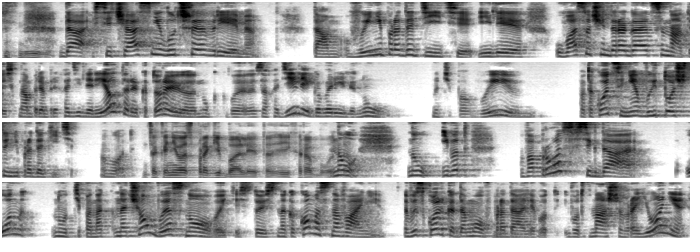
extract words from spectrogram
недвижимый. Да, сейчас не лучшее время там, вы не продадите, или у вас очень дорогая цена. То есть к нам прям приходили риэлторы, которые, ну, как бы заходили и говорили, ну, ну, типа, вы по такой цене вы точно не продадите. Вот. Так они вас прогибали, это их работа. Ну, ну и вот вопрос всегда, он, ну, типа, на, на чем вы основываетесь, то есть на каком основании? Вы сколько домов продали? Mm-hmm. Вот, вот в нашем районе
